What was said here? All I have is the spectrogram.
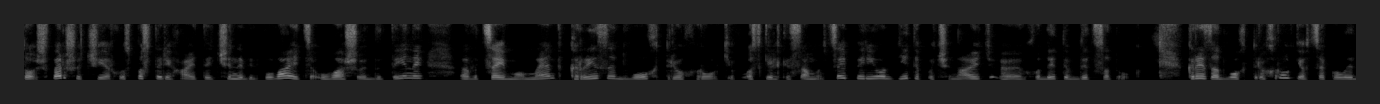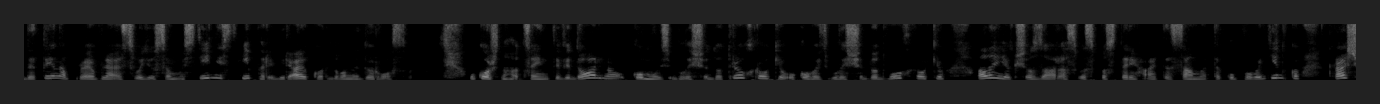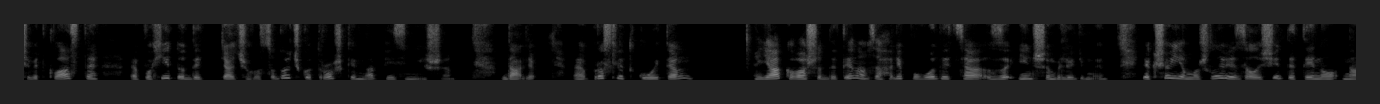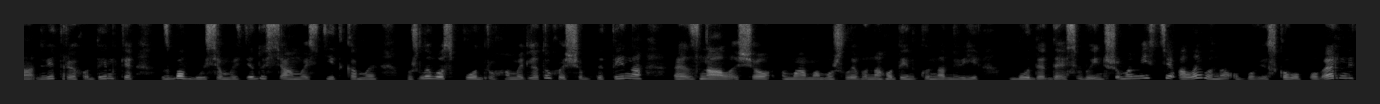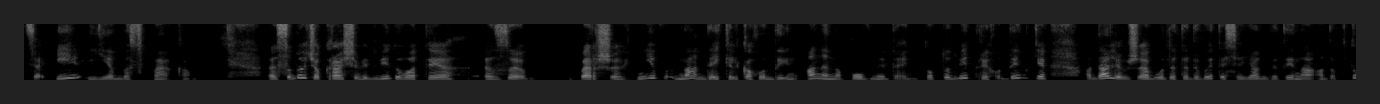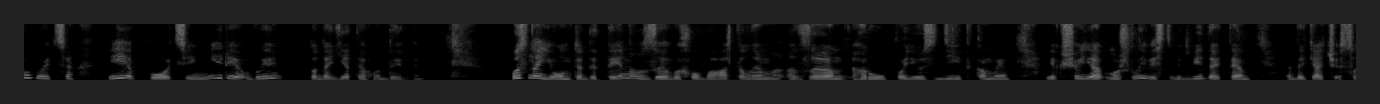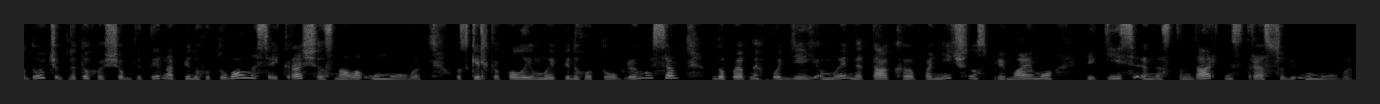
Тож, в першу чергу, спостерігайте, чи не відбувається у вашої дитини е, в цей момент кризи 2-3 років, оскільки саме в цей період діти починають е, ходити в дитсадок. Криза 2-3 років це коли дитина проявляє свою самостійність і перевіряє кордони дорослих. У кожного це індивідуально, комусь ближче до 3 років, у когось ближче до 2 років. Але якщо зараз ви спостерігаєте саме таку поведінку, краще відкласти похід до дитячого садочку трошки на пізніше. Далі е, прослідкуйте. Як ваша дитина взагалі поводиться з іншими людьми? Якщо є можливість, залишіть дитину на 2-3 годинки з бабусями, з дідусями, з тітками, можливо, з подругами, для того, щоб дитина е, знала, що мама, можливо, на годинку, на дві буде десь в іншому місці, але вона обов'язково повернеться і є безпека. Е, Садочок краще відвідувати з перших днів на декілька годин, а не на повний день. Тобто 2-3 годинки, а далі вже будете дивитися, як дитина адаптовується, і по цій мірі ви додаєте години. Познайомте дитину з вихователем, з групою, з дітками. Якщо є можливість, відвідайте дитячий садочок для того, щоб дитина підготувалася і краще знала умови. Оскільки, коли ми підготовлюємося до певних подій, ми не так панічно сприймаємо якісь нестандартні стресові умови.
